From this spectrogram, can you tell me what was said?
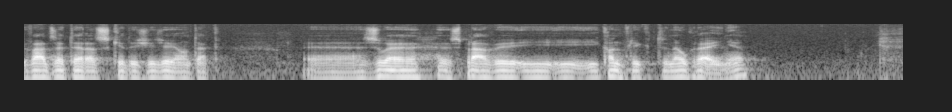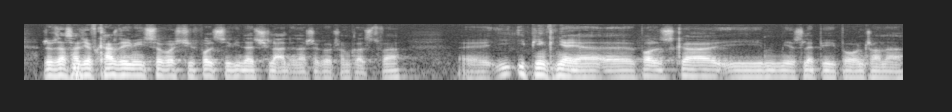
wadze teraz, kiedy się dzieją tak złe sprawy i, i, i konflikt na Ukrainie. Że w zasadzie w każdej miejscowości w Polsce widać ślady naszego członkostwa e, i, i pięknieje e, Polska i jest lepiej połączona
